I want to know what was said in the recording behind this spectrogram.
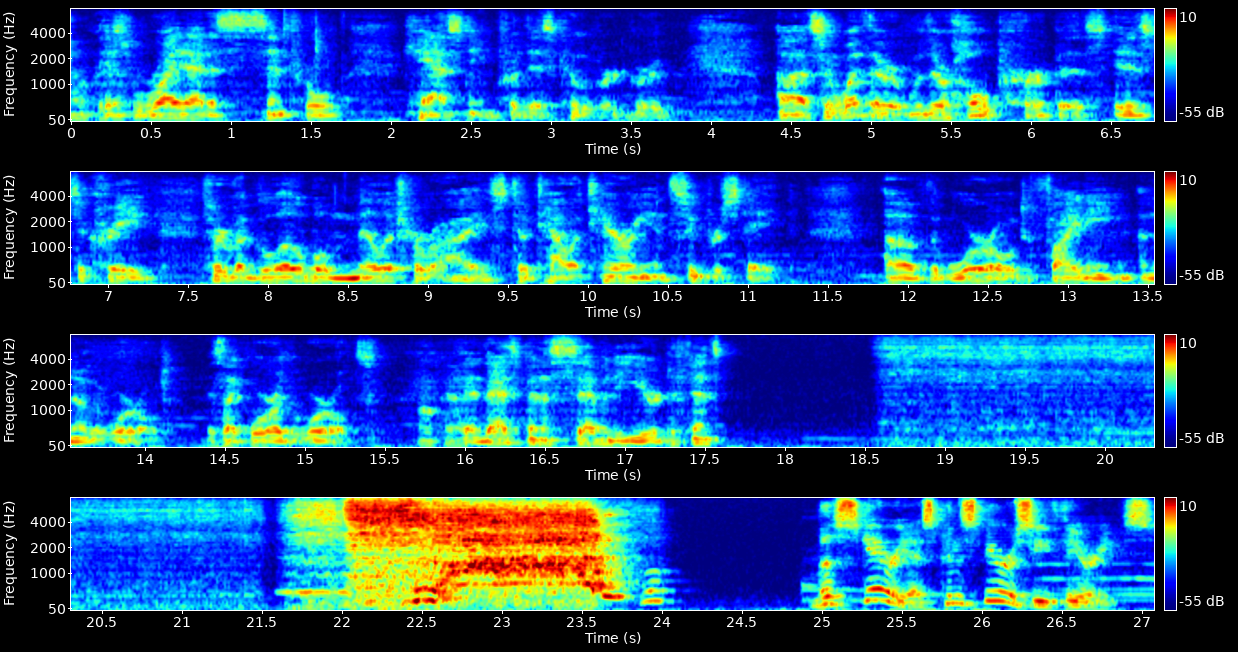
Okay. It's right out of central casting for this covert group. Uh, so what their their whole purpose is to create sort of a global militarized totalitarian superstate of the world fighting another world. It's like War of the Worlds. Okay. And that's been a 70-year defense. The scariest conspiracy theories.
